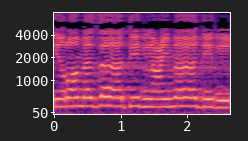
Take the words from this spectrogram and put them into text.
إرم ذات العماد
